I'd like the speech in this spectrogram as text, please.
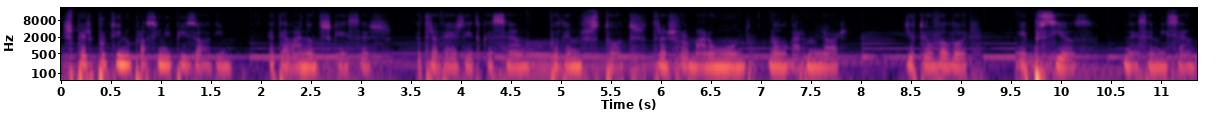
Espero por ti no próximo episódio. Até lá, não te esqueças: através da educação, podemos todos transformar o mundo num lugar melhor. E o teu valor é precioso nessa missão.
